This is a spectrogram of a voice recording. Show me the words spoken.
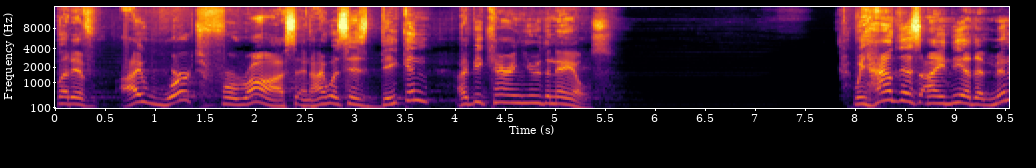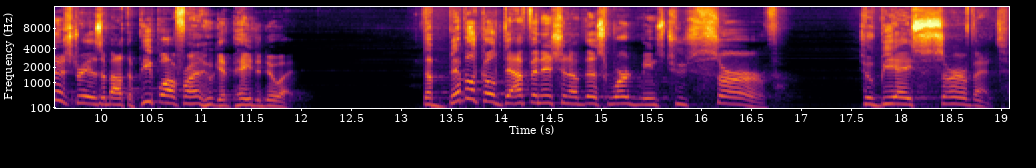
But if I worked for Ross and I was his deacon, I'd be carrying you the nails. We have this idea that ministry is about the people up front who get paid to do it. The biblical definition of this word means to serve, to be a servant,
